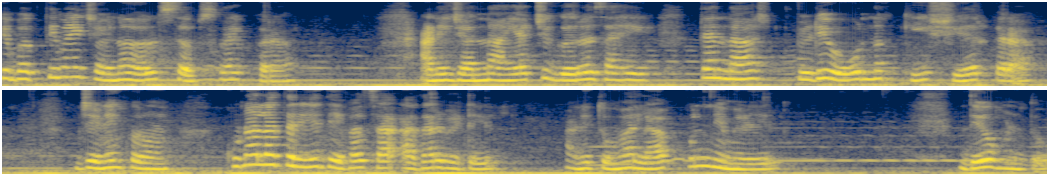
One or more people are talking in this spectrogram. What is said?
हे भक्तिमय चॅनल सबस्क्राईब करा. आणि ज्यांना याची गरज आहे त्यांना व्हिडिओ नक्की शेअर करा. जेणेकरून कुणाला तरी देवाचा आधार भेटेल आणि तुम्हाला पुण्य मिळेल. देव म्हणतो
